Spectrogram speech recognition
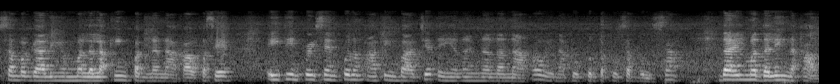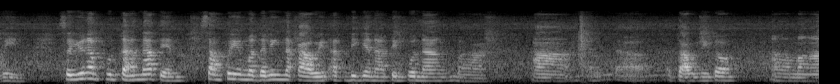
saan ba galing yung malalaking pagnanakaw? Kasi 18% po ng ating budget, eh, yan ang nananakaw, eh, napupunta po sa bulsa. Dahil madaling nakawin. So, yun ang puntahan natin, saan po yung madaling nakawin at bigyan natin po ng mga, ah ah, tawag nito, ah, mga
